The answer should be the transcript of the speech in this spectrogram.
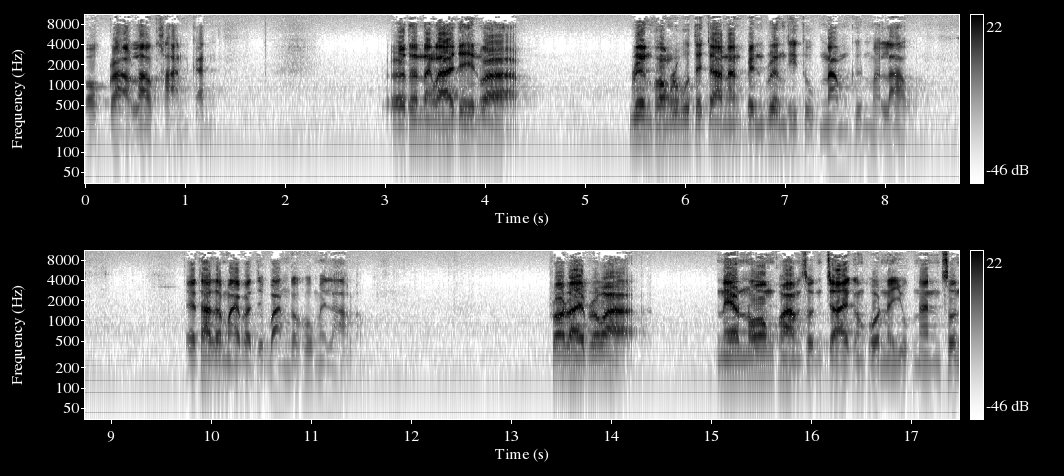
บอกกล่าวเล่าขานกันเออท่านทั้งหลายจะเห็นว่า เรื่องของพระพุทธเจ้านั้นเป็นเรื่องที่ถูกนำขึ้นมาเล่า แต่ถ้าสมัยปัจจุบันก็คงไม่เล่าหรอก เพราะอะไรเพราะว่าแนวโน้มความสนใจของคนในยุคนั้นสน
